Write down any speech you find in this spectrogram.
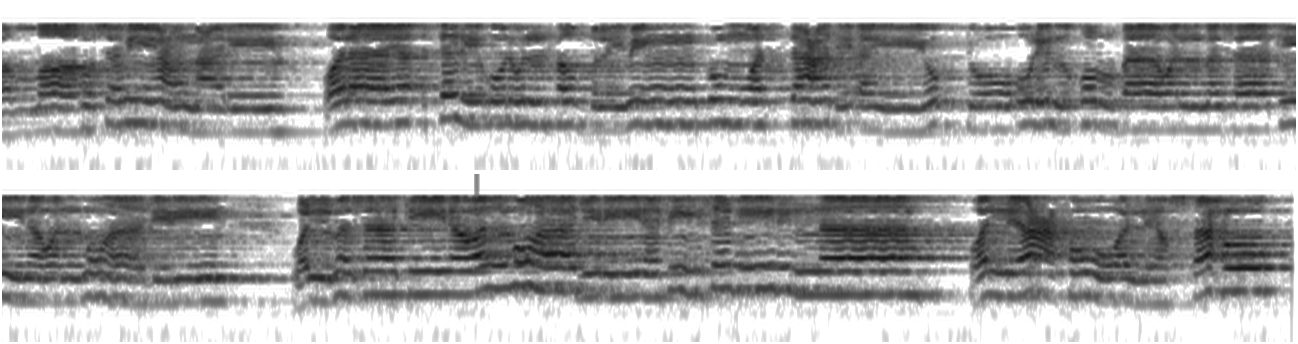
والله سميع عليم. ولا يأتل أولو الفضل منكم والسعة أن يؤتوا أولي القربى والمساكين والمهاجرين والمساكين والمهاجرين في سبيل الله وليعفوا وليصفحوا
